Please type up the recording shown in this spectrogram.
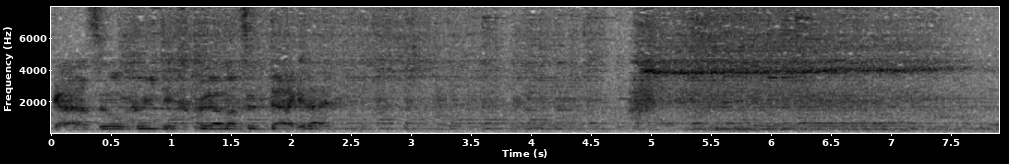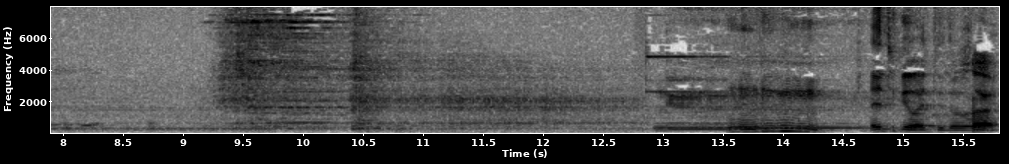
ガラスを吹いて膨らますだけだええ時はやってどう、はい。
